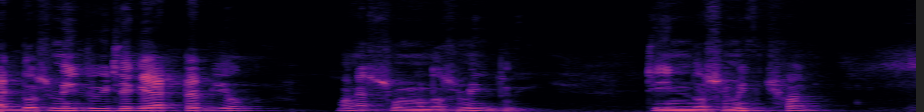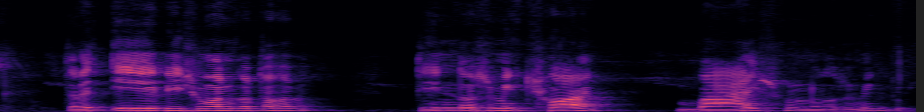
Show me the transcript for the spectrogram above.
এক দশমিক দুই থেকে একটা বিয়োগ মানে শূন্য দশমিক দুই, তিন দশমিক ছয়। তাহলে এ এডি সমান কত হবে? তিন দশমিক ছয় বাই শূন্য দশমিক দুই।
